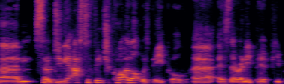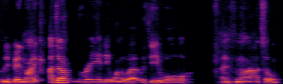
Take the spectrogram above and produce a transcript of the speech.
Um, so, do you get asked to feature quite a lot with people? Uh, is there any people who've been like, I don't really want to work with you, or anything like that at all?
